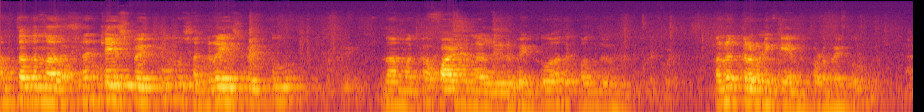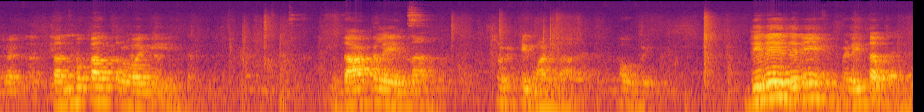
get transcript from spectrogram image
ಅಂಥದ್ದನ್ನು ಸಂಚಯಿಸಬೇಕು, ಸಂಗ್ರಹಿಸಬೇಕು, ನಮ್ಮ ಕಪಾಟಿನಲ್ಲಿ ಇರಬೇಕು ಅದಕ್ಕೊಂದು ಅನುಕ್ರಮಣಿಕೆಯನ್ನು ಕೊಡಬೇಕು. ತನ್ಮುಖಾಂತರವಾಗಿ ದಾಖಲೆಯನ್ನು ಸೃಷ್ಟಿ ಮಾಡ್ತಾ ಹೋಗಬೇಕು. ದಿನೇ ದಿನೇ ಬೆಳೀತಾ ಬಂದಿದೆ.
